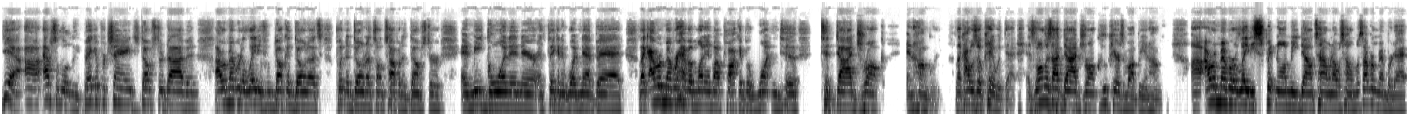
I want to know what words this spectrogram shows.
Yeah, uh, absolutely. Begging for change, dumpster diving. I remember the lady from Dunkin' Donuts putting the donuts on top of the dumpster and me going in there and thinking it wasn't that bad. Like I remember having money in my pocket but wanting to to die drunk and hungry. Like I was okay with that. As long as I died drunk, who cares about being hungry? Uh, I remember a lady spitting on me downtown when I was homeless. I remember that.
